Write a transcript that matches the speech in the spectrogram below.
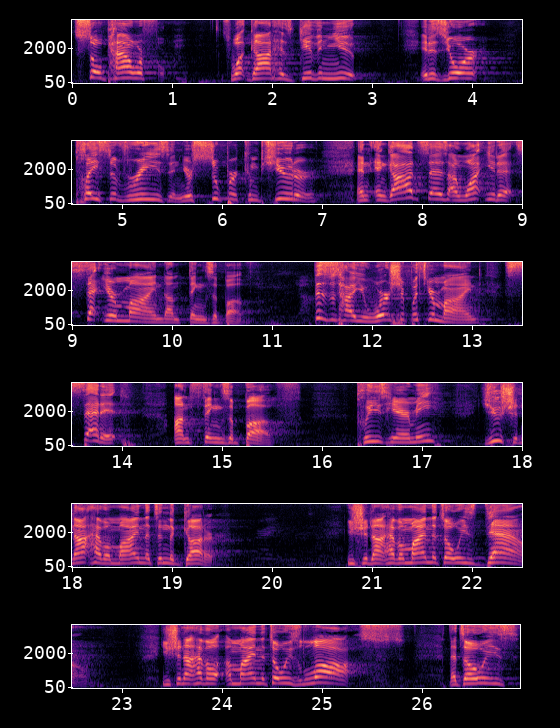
so powerful. It's what God has given you. It is your place of reason, your supercomputer. And, and God says, I want you to set your mind on things above. This is how you worship with your mind, set it on things above. Please hear me. You should not have a mind that's in the gutter. You should not have a mind that's always down. You should not have a, a mind that's always lost, that's always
